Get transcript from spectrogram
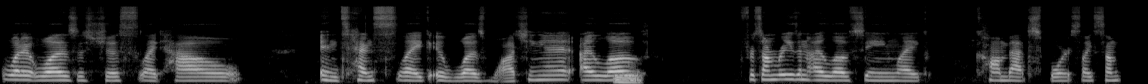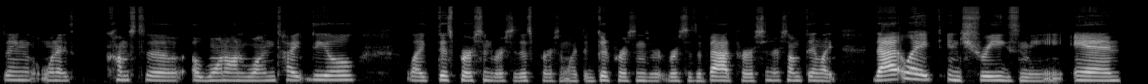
what it was was just like how intense like it was watching it i mm-hmm. love mm. for some reason i love seeing like combat sports like something when it comes to a one-on-one type deal like this person versus this person like the good person versus a bad person or something like that like intrigues me and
